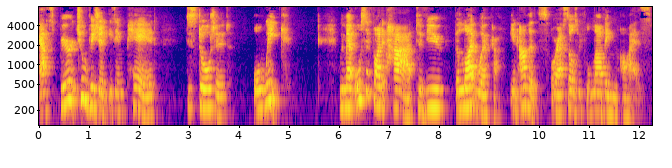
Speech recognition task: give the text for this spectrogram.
our spiritual vision is impaired, distorted, or weak. We may also find it hard to view the light worker in others or ourselves with loving eyes.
